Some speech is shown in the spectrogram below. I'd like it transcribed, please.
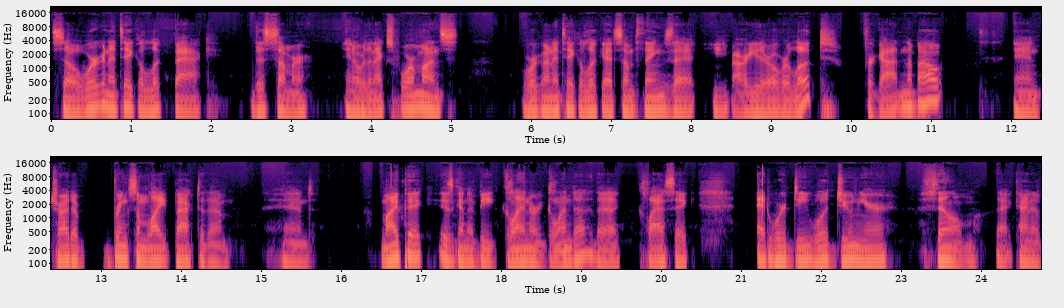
So we're going to take a look back this summer and over the next four months, we're going to take a look at some things that are either overlooked, forgotten about, and try to bring some light back to them. And my pick is going to be Glen or Glenda, the classic Edward D. Wood Jr. film that kind of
